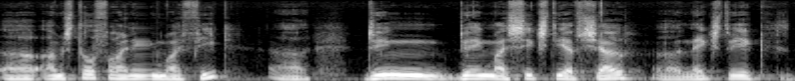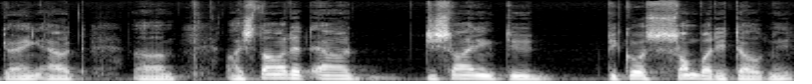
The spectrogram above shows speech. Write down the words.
Uh, I'm still finding my feet. Uh, doing doing my 60th show uh, next week, going out. Um, I started out deciding to because somebody told me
